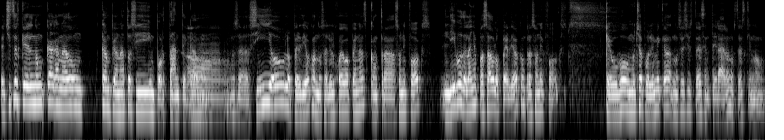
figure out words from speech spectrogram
El chiste es que él nunca ha ganado un campeonato así importante, cabrón. Oh. O sea, sí, yo lo perdió cuando salió el juego apenas contra Sonic Fox. El Evo del año pasado lo perdió contra Sonic Fox. Que hubo mucha polémica, no sé si ustedes se enteraron, ustedes que no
